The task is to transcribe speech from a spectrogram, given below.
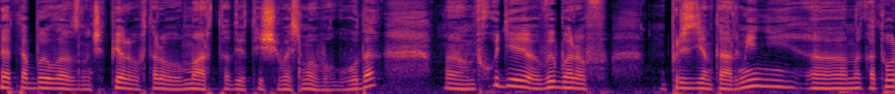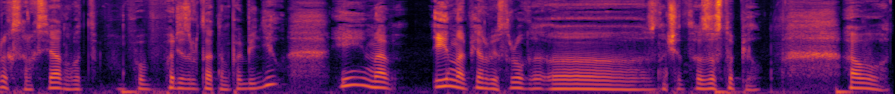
Это было, значит, 1-2 марта 2008 года э, в ходе выборов президента Армении, э, на которых Сарксян вот по результатам победил и на, и на первый срок э, значит, заступил. А вот.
